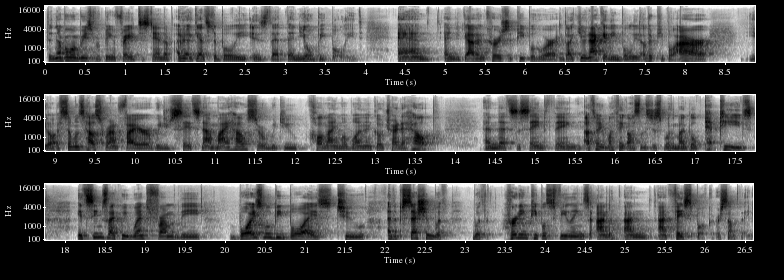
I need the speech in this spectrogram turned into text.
The number one reason for being afraid to stand up against a bully is that then you'll be bullied. And and you got to encourage the people who are like you're not getting bullied other people are. You know if someone's house were on fire would you say it's not my house or would you call 911 and go try to help? And that's the same thing. I'll tell you one thing also this is just one of my little pet peeves. It seems like we went from the boys will be boys to an obsession with with hurting people's feelings on, on, on Facebook or something.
